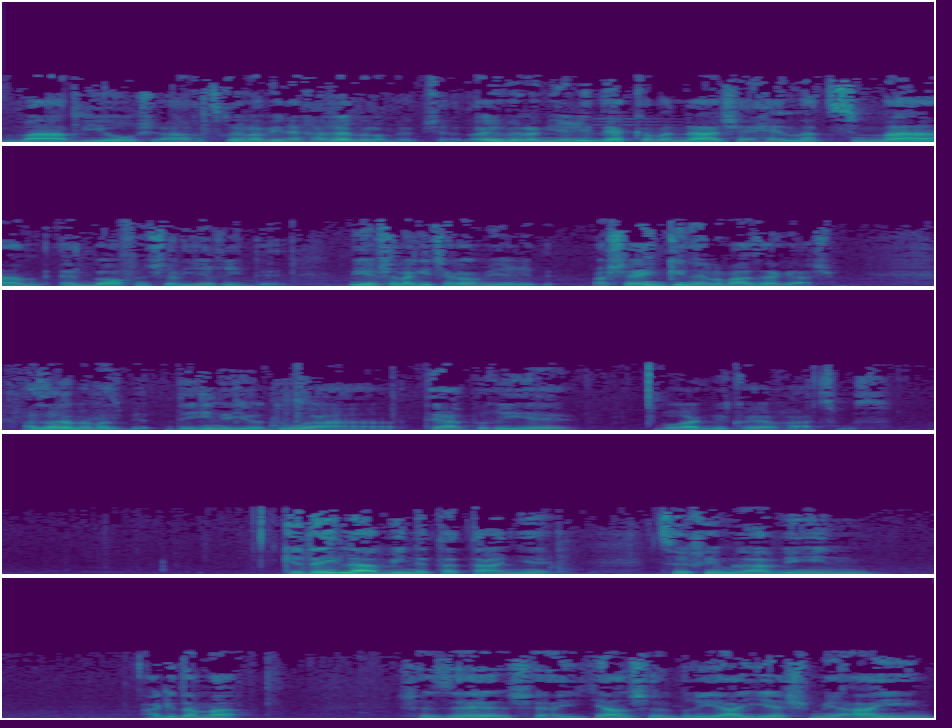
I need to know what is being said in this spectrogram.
מה הביור שאנחנו צריכים להבין איך הרב לומד פשט. אוי ולום ירידה הכוונה שהם עצמם הם באופן של ירידה. ואי אפשר להגיד שהכל בירידה. מה שאין כן אלו מה זה הגשמי. אז הרב מסביר, והנה ידוע, תאבריה הוא רק בכוח העצמוס. כדי להבין את התניא, צריכים להבין הקדמה, שזה שהעניין של בריאה יש מאין,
